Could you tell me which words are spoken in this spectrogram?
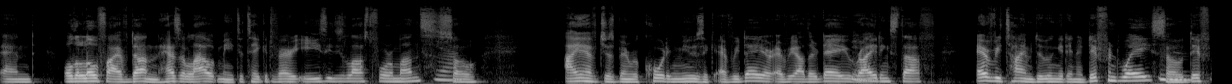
and all the lo-fi I've done has allowed me to take it very easy these last four months. Yeah. So I have just been recording music every day or every other day, Yeah. writing stuff. Every time doing it in a different way. So Mhm. diff-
